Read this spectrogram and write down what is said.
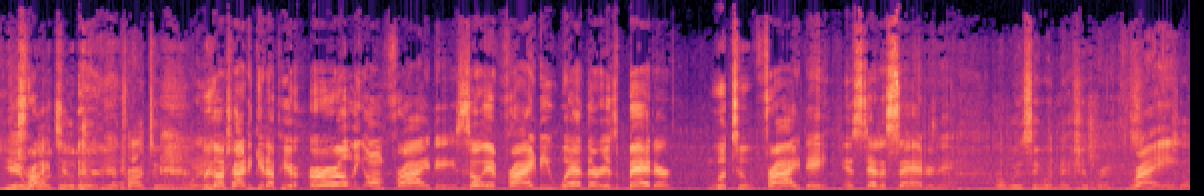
yeah, try we're going to do a little. Yeah, try to anyway. We're going to try to get up here early on Friday. So if Friday weather is better, we'll do Friday instead of Saturday. but we'll see what next year brings. Right. So,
